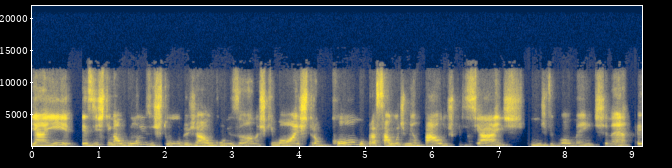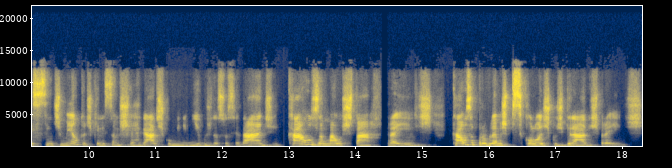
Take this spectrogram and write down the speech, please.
E aí, existem alguns estudos, já há alguns anos, que mostram como, para a saúde mental dos policiais, individualmente, né, esse sentimento de que eles são enxergados como inimigos da sociedade causa mal-estar para eles causa problemas psicológicos graves para eles.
